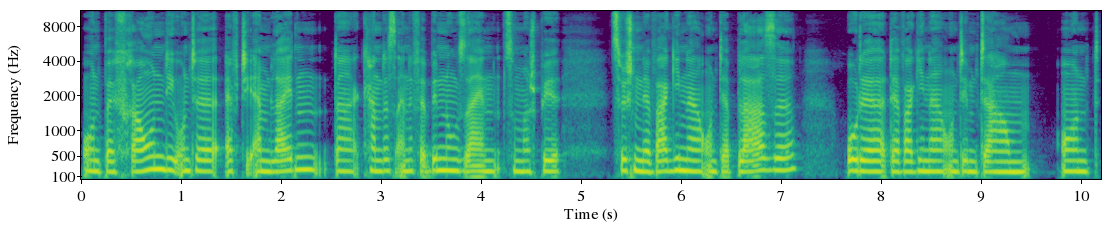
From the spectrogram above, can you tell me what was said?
Und bei Frauen, die unter FGM leiden, da kann das eine Verbindung sein, zum Beispiel zwischen der Vagina und der Blase oder der Vagina und dem Darm. Und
